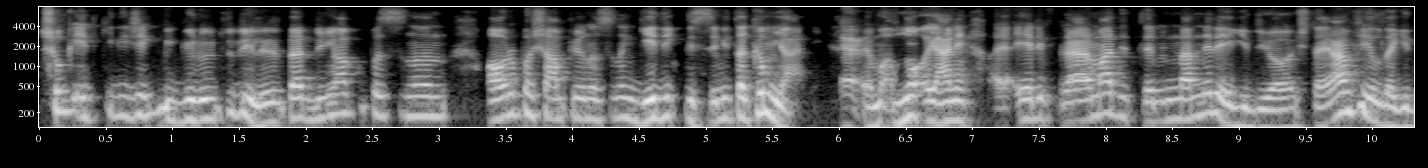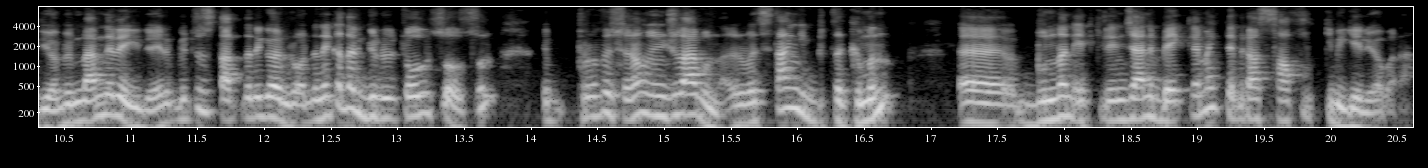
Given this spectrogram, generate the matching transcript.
çok etkileyecek bir gürültü değil. Herifler Dünya Kupası'nın Avrupa Şampiyonası'nın gediklisi bir takım yani. Evet. E, yani e, herif Real Madrid'le bilmem nereye gidiyor. işte Anfield'a gidiyor. Bilmem nereye gidiyor. Herif bütün statları görmüş. Orada ne kadar gürültü olursa olsun profesyonel oyuncular bunlar. Hırvatistan gibi bir takımın e, bundan etkileneceğini beklemek de biraz saflık gibi geliyor bana.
